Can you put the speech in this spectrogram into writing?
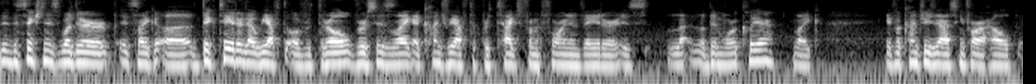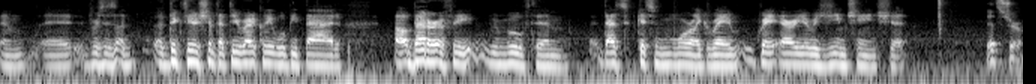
the distinction is whether it's like a dictator that we have to overthrow versus like a country we have to protect from a foreign invader is a bit more clear. Like, if a country is asking for our help, and uh, versus a, a dictatorship that theoretically will be bad, uh, better if we removed him. That gets in more like gray gray area regime change shit. That's true.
